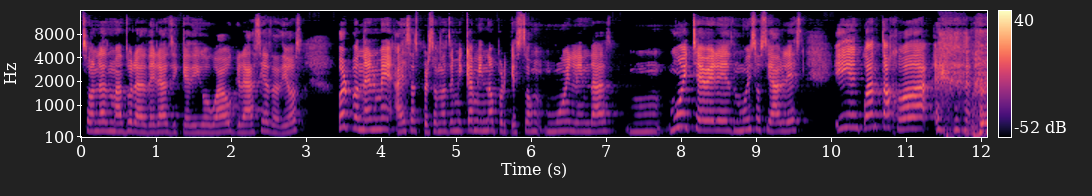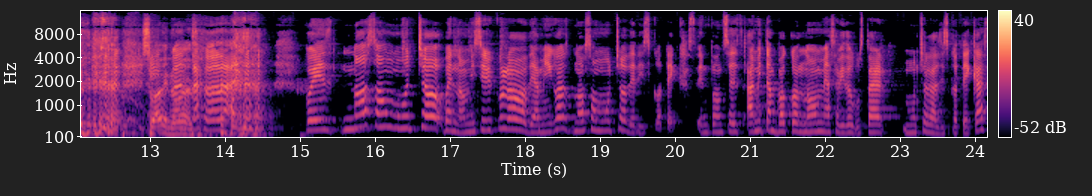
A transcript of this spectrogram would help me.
son las más duraderas y que digo, wow, gracias a Dios por ponerme a esas personas de mi camino porque son muy lindas, muy chéveres, muy sociables. Y en cuanto a joda, Suave en nomás. cuanto a joda, pues no son mucho, bueno, mi círculo de amigos no son mucho de discotecas. Entonces, a mí tampoco no me ha sabido gustar mucho las discotecas.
